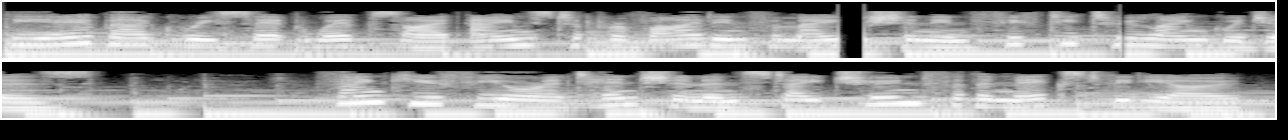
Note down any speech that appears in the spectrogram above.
The Airbag Reset website aims to provide information in 52 languages. Thank you for your attention and stay tuned for the next video.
